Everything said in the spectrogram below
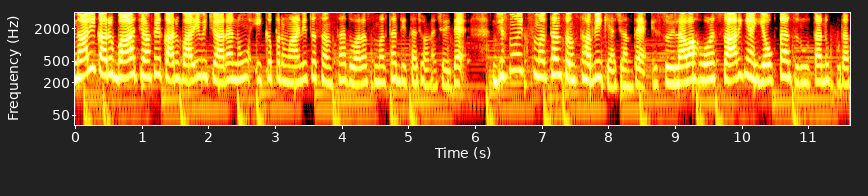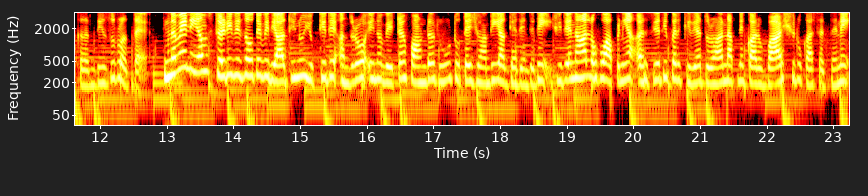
ਨਾਲ ਹੀ ਕਾਰੋਬਾਰ ਜਾਂ ਫਿਰ ਕਾਰੋਬਾਰੀ ਵਿਚਾਰਾਂ ਨੂੰ ਇੱਕ ਪ੍ਰਮਾਣਿਤ ਸੰਸਥਾ ਦੁਆਰਾ ਸਮਰਥਨ ਦਿੱਤਾ ਜਾਣਾ ਚਾਹੀਦਾ ਹੈ, ਜਿਸ ਨੂੰ ਇੱਕ ਸਮਰਥਨ ਸੰਸਥਾ ਵੀ ਕਿਹਾ ਜਾਂਦਾ ਹੈ। ਇਸ ਤੋਂ ਇਲਾਵਾ ਹੋਰ ਸਾਰੀਆਂ ਯੋਗਤਾ ਜ਼ਰੂਰਤਾਂ ਨੂੰ ਪੂਰਾ ਕਰਨ ਦੀ ਜ਼ਰੂਰਤ ਹੈ। ਨਵੇਂ ਨਿਯਮ ਸਟੱਡੀ ਵੀਜ਼ਾ ਉਤੇ ਵਿਦਿਆਰਥੀ ਨੂੰ ਯੂਕੇ ਦੇ ਅੰਦਰੋਂ ਇਨੋਵੇਟਰ ਫਾਊਂਡਰ ਰੂਟ ਉਤੇ ਜਾਣ ਦੀ ਆਗਿਆ ਦਿੰਦੇ ਨੇ, ਜਿਹਦੇ ਨਾਲ ਉਹ ਆਪਣੀਆਂ ਅਰਜ਼ੀਆਂ ਦੀ ਪ੍ਰਕਿਰਿਆ ਦੌਰਾਨ ਆਪਣੇ ਕਾਰੋਬਾਰ ਸ਼ੁਰੂ ਕਰ ਸਕਦੇ ਨੇ।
